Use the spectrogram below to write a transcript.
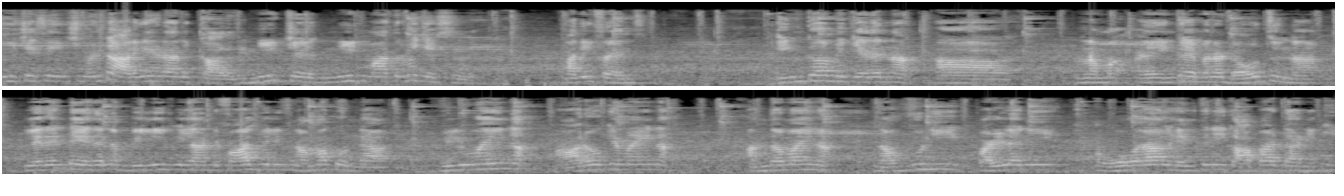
యూజ్ చేసే ఇన్స్ట్రుమెంట్ అరగడానికి కాదు. అది నీట్ చే నీట్ మాత్రమే చేస్తుంది. అది ఫ్రెండ్స్ ఇంకా మీకు ఏదైనా నమ్మ ఇంకా ఏమైనా డౌట్స్ ఉన్నా లేదంటే ఏదైనా బిలీఫ్ ఇలాంటి ఫాల్స్ బిలీఫ్ నమ్మకుండా విలువైన ఆరోగ్యమైన అందమైన నవ్వుని పళ్ళని ఓవరాల్ హెల్త్ని కాపాడడానికి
